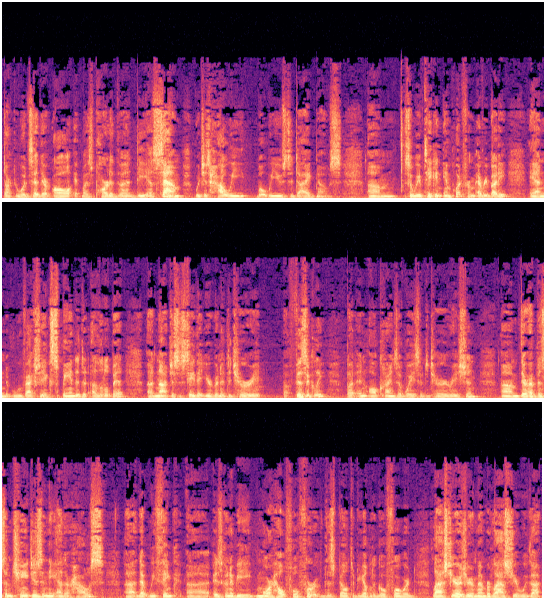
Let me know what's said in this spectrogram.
Dr. Wood said, they're all as part of the DSM, which is how we what we use to diagnose. Um, so we've taken input from everybody, and we've actually expanded it a little bit, uh, not just to say that you're going to deteriorate uh, physically, but in all kinds of ways of deterioration. Um, there have been some changes in the other house uh, that we think uh, is going to be more helpful for this bill to be able to go forward. Last year, as you remember, last year we got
